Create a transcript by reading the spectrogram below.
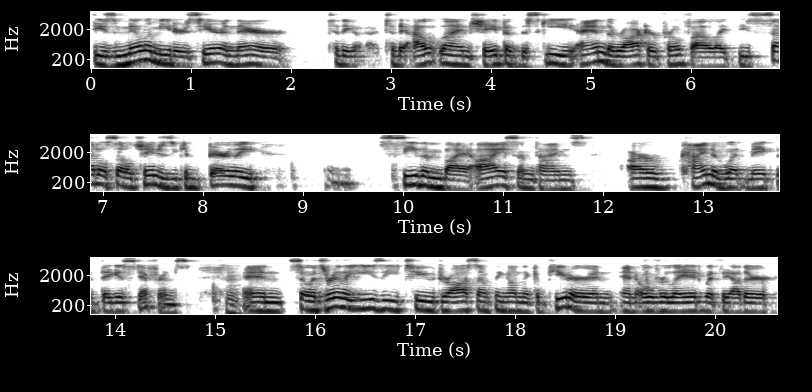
these millimeters here and there to the to the outline shape of the ski and the rocker profile like these subtle subtle changes you can barely see them by eye sometimes are kind of what make the biggest difference hmm. and so it's really easy to draw something on the computer and and overlay it with the other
